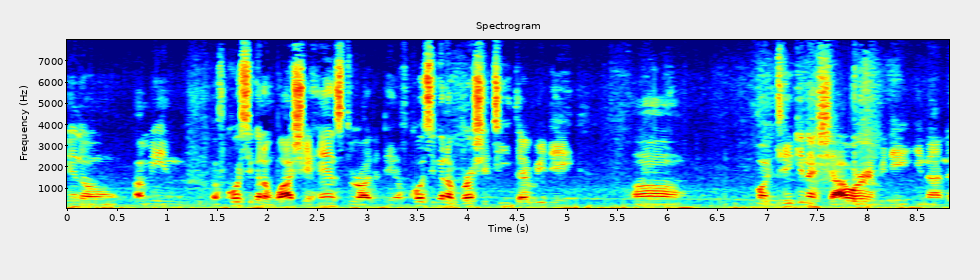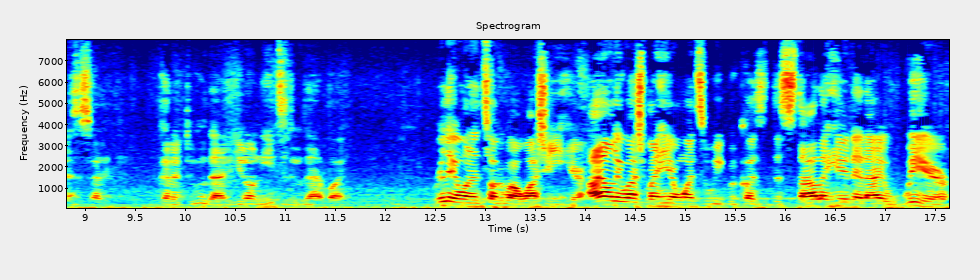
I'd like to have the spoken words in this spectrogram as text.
you know, I mean, of course you're gonna wash your hands throughout the day. Of course you're gonna brush your teeth every day. Um, but taking a shower every day, you're not necessarily gonna do that. You don't need to do that, but really I want to talk about washing your hair. I only wash my hair once a week because the style of hair that I wear,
